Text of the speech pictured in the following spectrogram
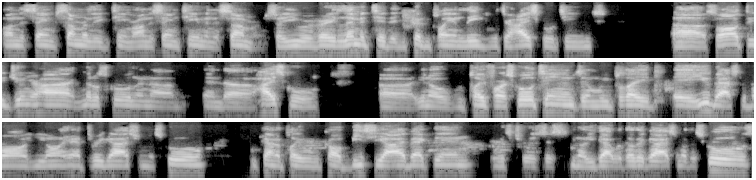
on the same summer league team or on the same team in the summer. So you were very limited that you couldn't play in leagues with your high school teams. Uh, so all through junior high, middle school, and uh, and uh, high school, uh, you know, we played for our school teams and we played AAU basketball. You only had three guys from the school. we kind of played what we called BCI back then, which was just you know you got with other guys from other schools,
